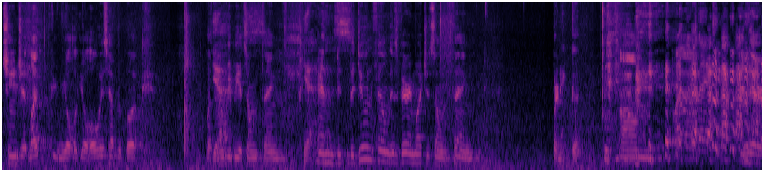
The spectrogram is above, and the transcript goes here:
change it. Let you'll, you'll always have the book. Let the movie be its own thing. Yes. And the, the Dune film is very much its own thing, but it ain't good. Um, I like and there,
